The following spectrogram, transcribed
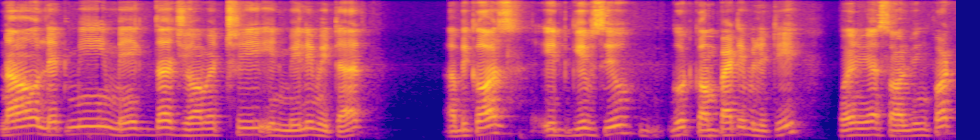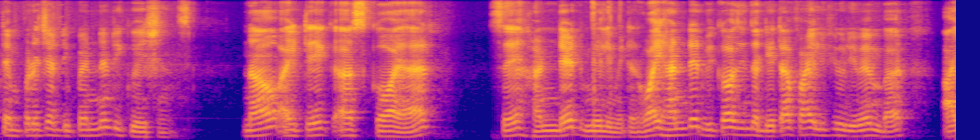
Now let me make the geometry in millimeter uh, because it gives you good compatibility when we are solving for temperature dependent equations. Now I take a square say 100 millimeter. Why 100? Because in the data file if you remember I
